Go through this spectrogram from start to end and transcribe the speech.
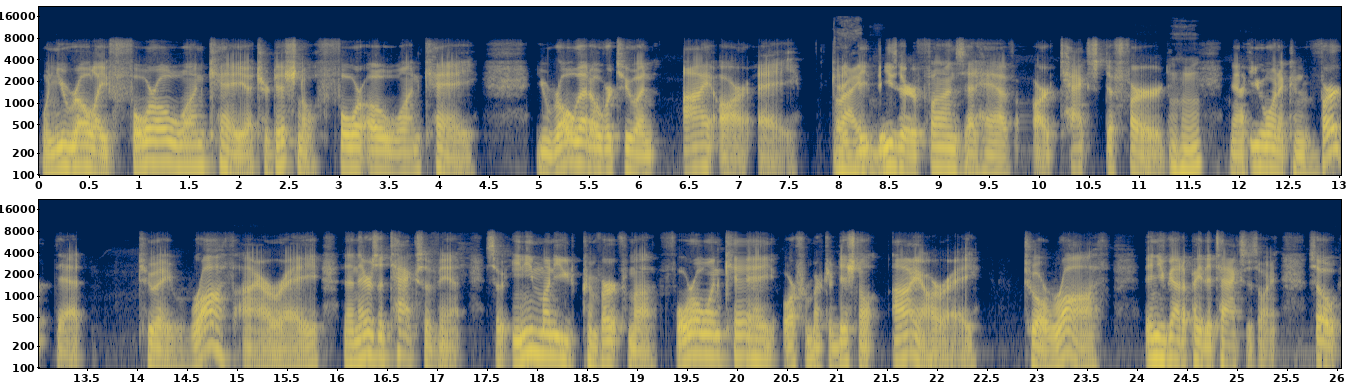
when you roll a 401k, a traditional 401k, you roll that over to an IRA. Okay? Right. These are funds that have are tax deferred. Mm-hmm. Now, if you want to convert that to a Roth IRA, then there's a tax event. So any money you convert from a 401k or from a traditional IRA to a Roth, then you've got to pay the taxes on it. So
